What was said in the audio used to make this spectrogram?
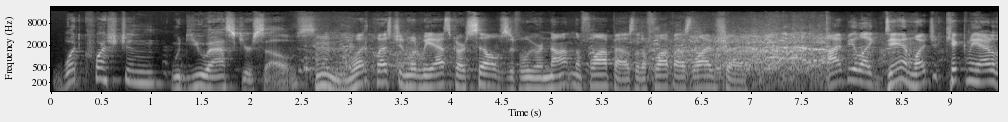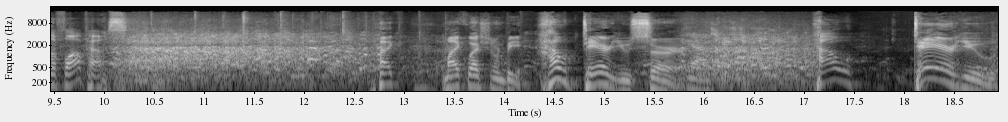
What question would you ask yourselves? Hmm, what question would we ask ourselves if we were not in the Flophouse at a Flophouse live show? I'd be like, Dan, why'd you kick me out of the Flophouse? My, my question would be, how dare you, sir? Yeah. Dare you,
